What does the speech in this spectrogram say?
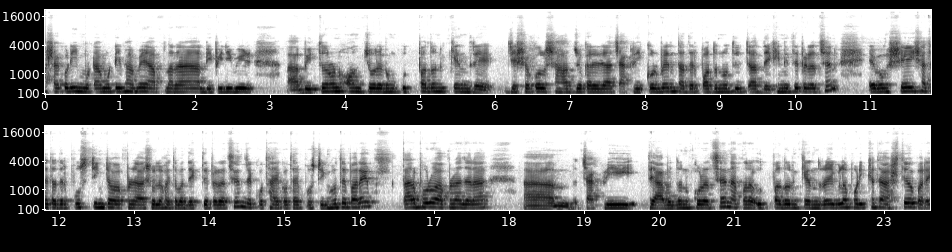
আশা করি মোটামুটিভাবে আপনারা বিপিডিবির বিতরণ অঞ্চল এবং উৎপাদন কেন্দ্রে যে সকল সাহায্যকারীরা চাকরি করবেন, তাদের পদোন্নতিটা দেখে নিতে পেরেছেন এবং সেই সাথে তাদের পোস্টিংটাও আপনারা আসলে হয়তো বা দেখতে পেরেছেন যে কোথায় কোথায় পোস্টিং হতে পারে। তারপরও আপনারা যারা চাকরিতে আবেদন করেছেন। আপনারা উৎপাদন কেন্দ্র, এগুলো পরীক্ষাতে আসতেও পারে।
